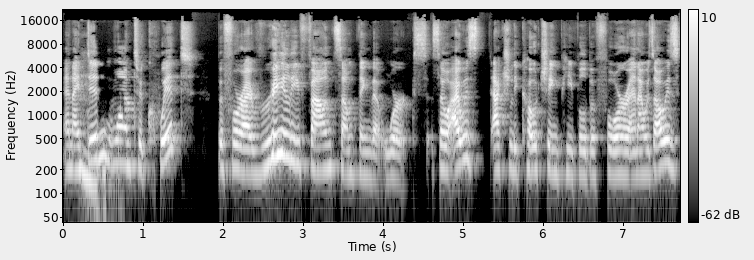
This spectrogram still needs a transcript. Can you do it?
And i mm-hmm. didn't want to quit before I really found something that works. So I was actually coaching people before and I was always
